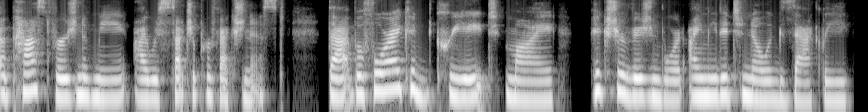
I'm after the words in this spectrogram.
a past version of me, I was such a perfectionist that before I could create my picture vision board, I needed to know exactly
